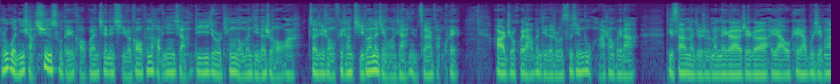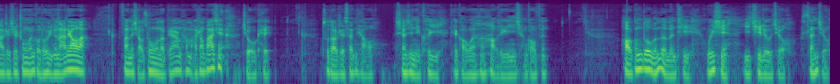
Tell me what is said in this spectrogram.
如果你想迅速的给考官建立起一个高分的好印象，第一就是听不懂问题的时候啊，在这种非常极端的情况下，你的自然反馈；二就是回答问题的时候自信度马上回答；第三呢就是什么那个这个，哎呀，OK 啊，不行啊，这些中文口头语就拿掉了。犯的小错误呢，别让他马上发现，就 OK。做到这三条，相信你可以给考官很好的一个印象高分。好，更多文本问题，微信一七六九三九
